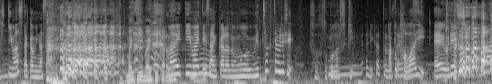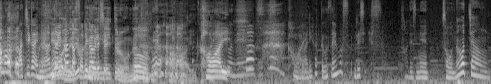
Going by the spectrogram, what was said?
聞きましたか皆さん。マイティマイティからね。マイティマイティさんからのもうめちゃくちゃ嬉しいそうそこが好き。ありがとうごあざいます。と可愛い。えー、嬉しい。あーもう間違いない。なんねだかんだ。それが嬉しいよくみんな言ってるもんねうん。ちょっとはい。可愛い。可愛い。ありがとうございます。嬉しいです。そうですね。そうなおちゃん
